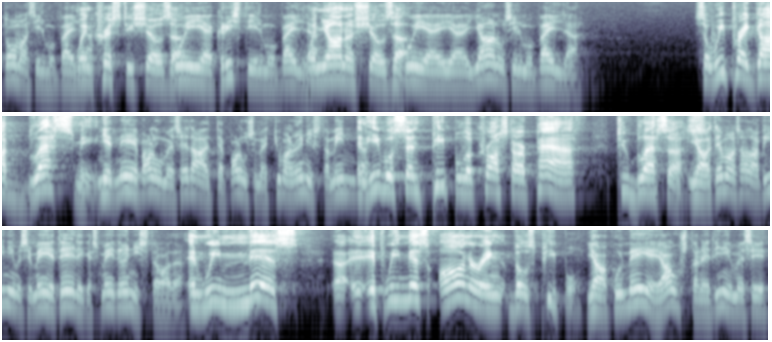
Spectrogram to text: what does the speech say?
Toomas ilmub välja when, Christy shows up, kui Kristi ilmub välja when, Janos shows up. kui Jaanus ilmub välja. So we pray, God bless me. nii et meie palume seda, et palusime, et Jumal õnnista mind And He will send people across our path to bless us. ja tema saadab inimesi meie teele, kes meid õnnistavad. And we miss, uh, if we miss honoring those people, ja kui meie ei austa neid inimesi,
